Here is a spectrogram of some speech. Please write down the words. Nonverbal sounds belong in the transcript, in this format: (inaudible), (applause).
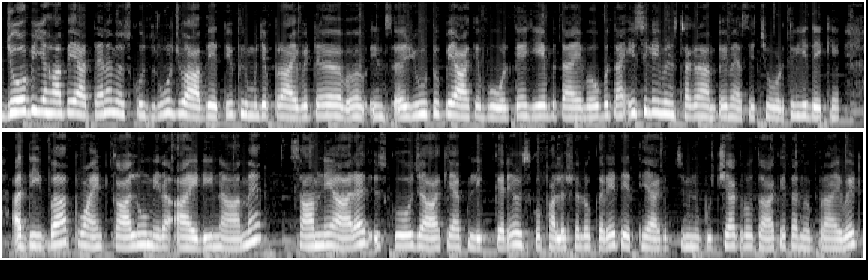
जो भी यहाँ पे आता है ना मैं उसको ज़रूर जवाब देती हूँ फिर मुझे प्राइवेट यूट्यूब पे आके बोलते हैं ये बताएं वो बताएं इसीलिए मैं इंस्टाग्राम पे मैसेज छोड़ती हूँ ये देखें अदीबा पॉइंट कालू मेरा आईडी नाम है ਸਾਹਮਣੇ ਆ ਰਿਹਾ ਹੈ ਇਸਕੋ ਜਾ ਕੇ ਆਪ ਕਲਿੱਕ ਕਰੇ ਔਰ ਇਸਕੋ ਫਾਲੋ ਸ਼ਾਲੋ ਕਰੇ ਤੇ ਇੱਥੇ ਆ ਕੇ ਤੁਸੀਂ ਮੈਨੂੰ ਪੁੱਛਿਆ ਕਰੋ ਤਾਂ ਕਿ ਤੁਹਾਨੂੰ ਪ੍ਰਾਈਵੇਟ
